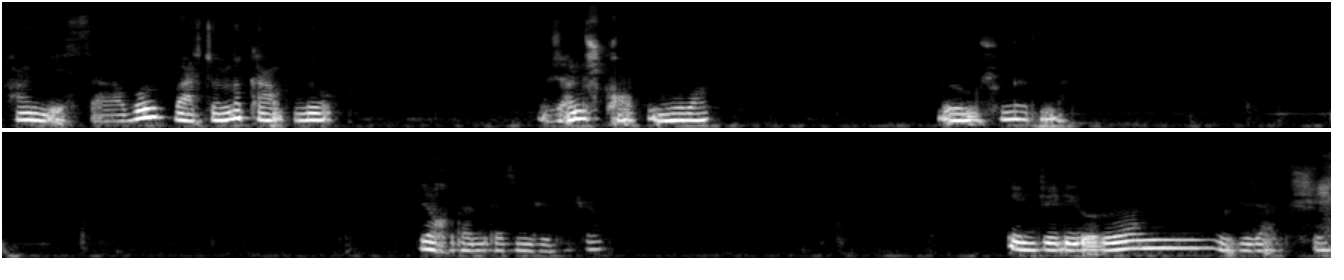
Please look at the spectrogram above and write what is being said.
Hangi hesabı? Barcelona Camp Nou. Güzelmiş Camp Nou bak. Düşünmüyordum ben. Bir dakika ben biraz inceleyeceğim. İnceliyorum. Güzel bir şey.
